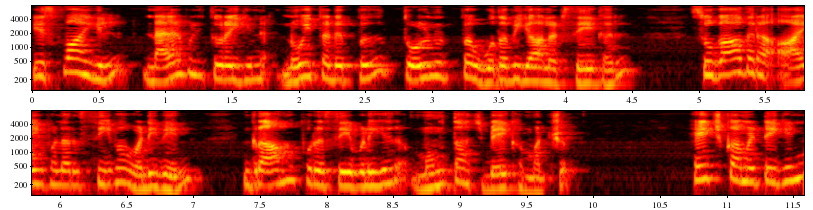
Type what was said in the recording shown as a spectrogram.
இஸ்மாயில் நலவழித்துறையின் நோய் தடுப்பு தொழில்நுட்ப உதவியாளர் சேகர் சுகாதார ஆய்வாளர் சிவ வடிவேல் கிராமப்புற செவிலியர் மும்தாஜ் பேகம் மற்றும் ஹெச் கமிட்டியின்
